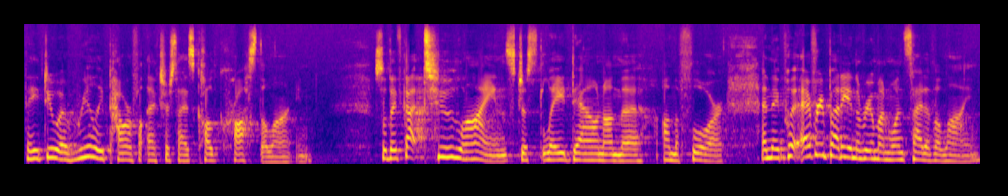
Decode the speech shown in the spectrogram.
they do a really powerful exercise called Cross the Line. So they've got two lines just laid down on the, on the floor, and they put everybody in the room on one side of the line.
